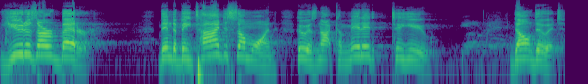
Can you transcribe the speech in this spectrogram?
You deserve better than to be tied to someone who is not committed to you. Don't do it.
